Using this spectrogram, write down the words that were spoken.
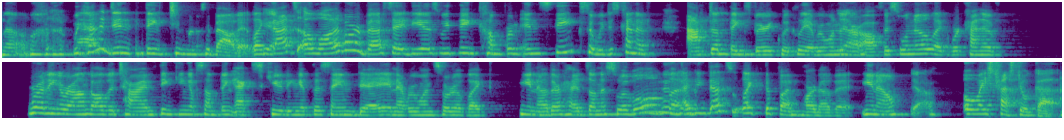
No. we kind of didn't think too much about it. Like yeah. that's a lot of our best ideas we think come from instinct. So we just kind of act on things very quickly. Everyone yeah. in our office will know like we're kind of running around all the time thinking of something executing it the same day and everyone's sort of like, you know, their heads on a swivel. but I think that's like the fun part of it, you know? Yeah. Always trust your gut,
